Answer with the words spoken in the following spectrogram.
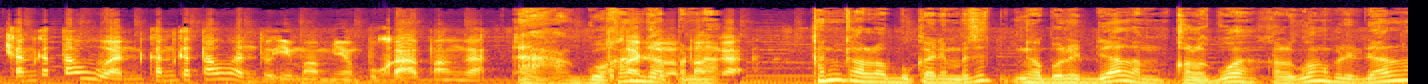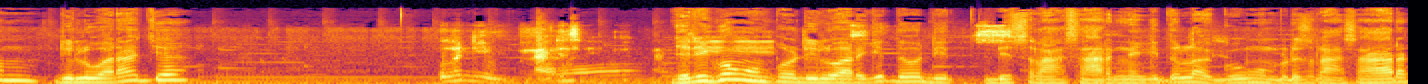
Kan ketahuan, kan ketahuan tuh imamnya buka apa enggak. ah gue Buka kan nggak pernah enggak. kan kalau buka di masjid nggak boleh di dalam kalau gue kalau gue nggak boleh di dalam di luar aja sih? Jadi gue ngumpul di luar gitu di di selasarnya gitu lah gue ngumpul di selasar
